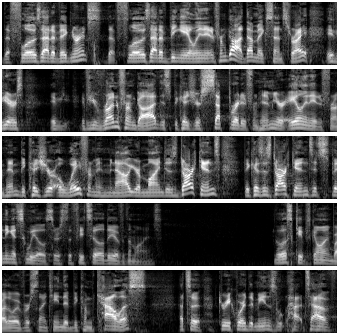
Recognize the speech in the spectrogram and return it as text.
that flows out of ignorance, that flows out of being alienated from God. That makes sense, right? If you're if you, if you run from God, it's because you're separated from Him, you're alienated from Him. Because you're away from Him now, your mind is darkened. Because it's darkened, it's spinning its wheels. There's the futility of the mind. The list keeps going, by the way. Verse 19, they've become callous. That's a Greek word that means to have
